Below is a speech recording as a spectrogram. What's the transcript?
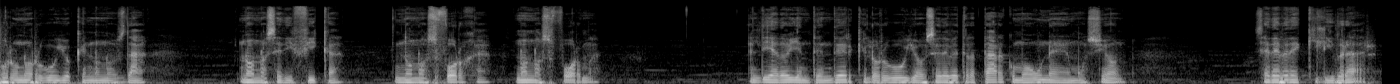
por un orgullo que no nos da, no nos edifica, no nos forja, no nos forma. El día de hoy entender que el orgullo se debe tratar como una emoción, se debe de equilibrar,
